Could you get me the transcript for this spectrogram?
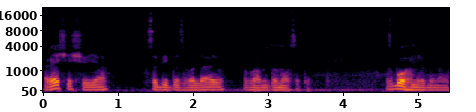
речі, що я собі дозволяю вам доносити. З Богом, любі мої!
